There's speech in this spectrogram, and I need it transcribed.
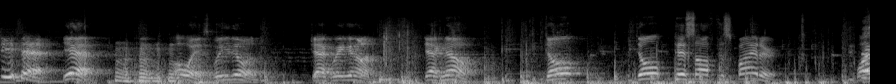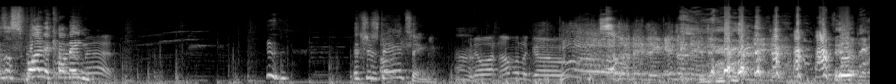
See that? Yeah. Always. What are you doing? Jack, where you going? Jack, no. Don't don't piss off the spider. Why There's a is the spider coming! It's just oh, dancing. You know what? I'm gonna go. It's unending, it's unending, it's unending.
